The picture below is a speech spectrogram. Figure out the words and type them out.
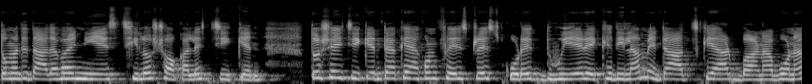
তোমাদের দাদাভাই নিয়ে এসেছিল সকালে চিকেন তো সেই চিকেনটাকে এখন ফ্রেশ ট্রেশ করে ধুয়ে রেখে দিলাম। এটা আজকে আর বানাবো না।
